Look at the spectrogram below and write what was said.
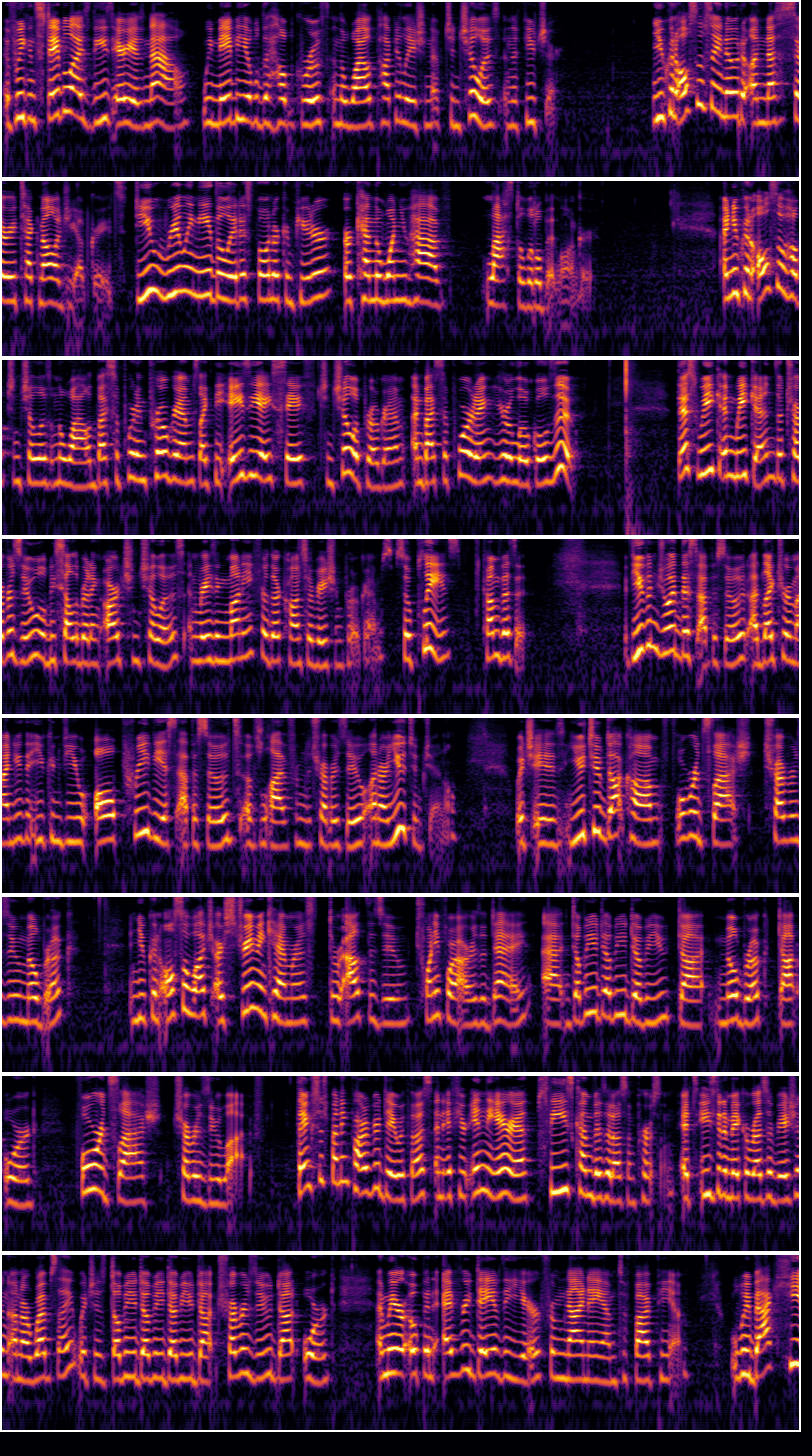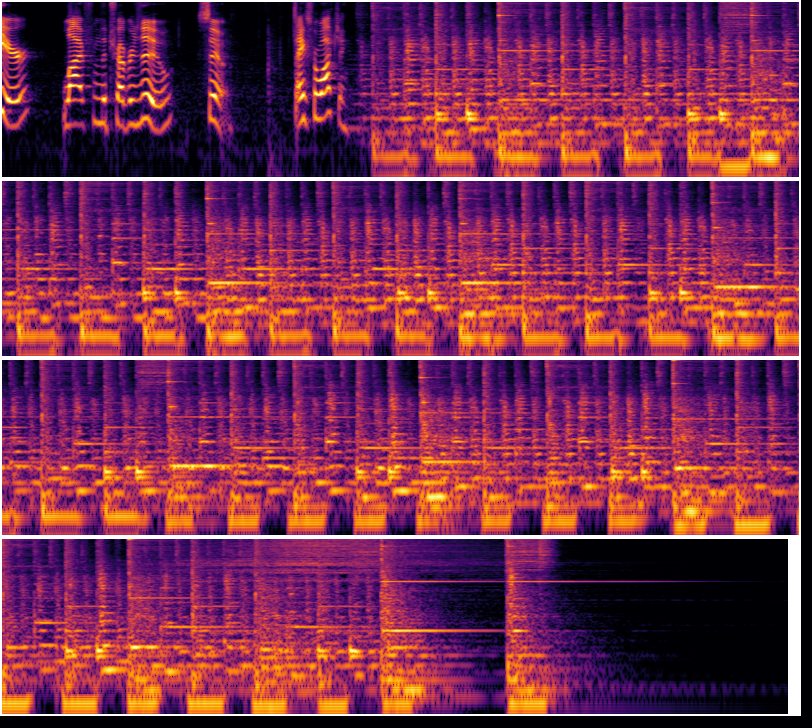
if we can stabilize these areas now, we may be able to help growth in the wild population of chinchillas in the future. You can also say no to unnecessary technology upgrades. Do you really need the latest phone or computer, or can the one you have last a little bit longer? And you can also help chinchillas in the wild by supporting programs like the AZA Safe Chinchilla Program and by supporting your local zoo. This week and weekend, the Trevor Zoo will be celebrating our chinchillas and raising money for their conservation programs. So please, come visit. If you've enjoyed this episode, I'd like to remind you that you can view all previous episodes of Live from the Trevor Zoo on our YouTube channel, which is youtube.com forward slash Trevor Zoo Millbrook. And you can also watch our streaming cameras throughout the zoo 24 hours a day at www.millbrook.org forward slash Trevor Zoo Live. Thanks for spending part of your day with us, and if you're in the area, please come visit us in person. It's easy to make a reservation on our website, which is www.trevorzoo.org, and we are open every day of the year from 9 a.m. to 5 p.m. We'll be back here, live from the Trevor Zoo, soon. Thanks for watching.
